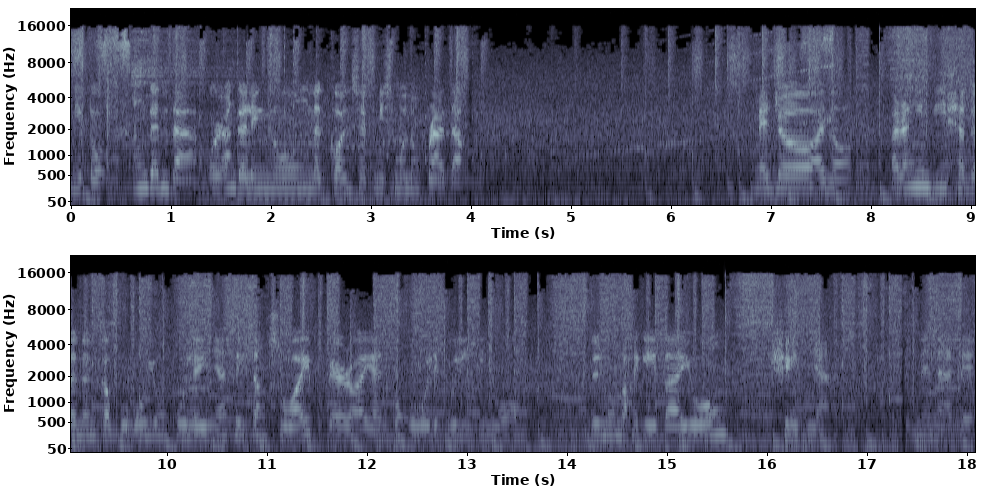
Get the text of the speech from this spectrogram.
nito. Ang ganda or ang galing nung nag-concept mismo nung product. Medyo ano, parang hindi siya ganun kabuo yung kulay niya sa isang swipe. Pero ayan, kung uulit-ulitin mo, dun mo makikita yung shade niya. Tignan natin.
